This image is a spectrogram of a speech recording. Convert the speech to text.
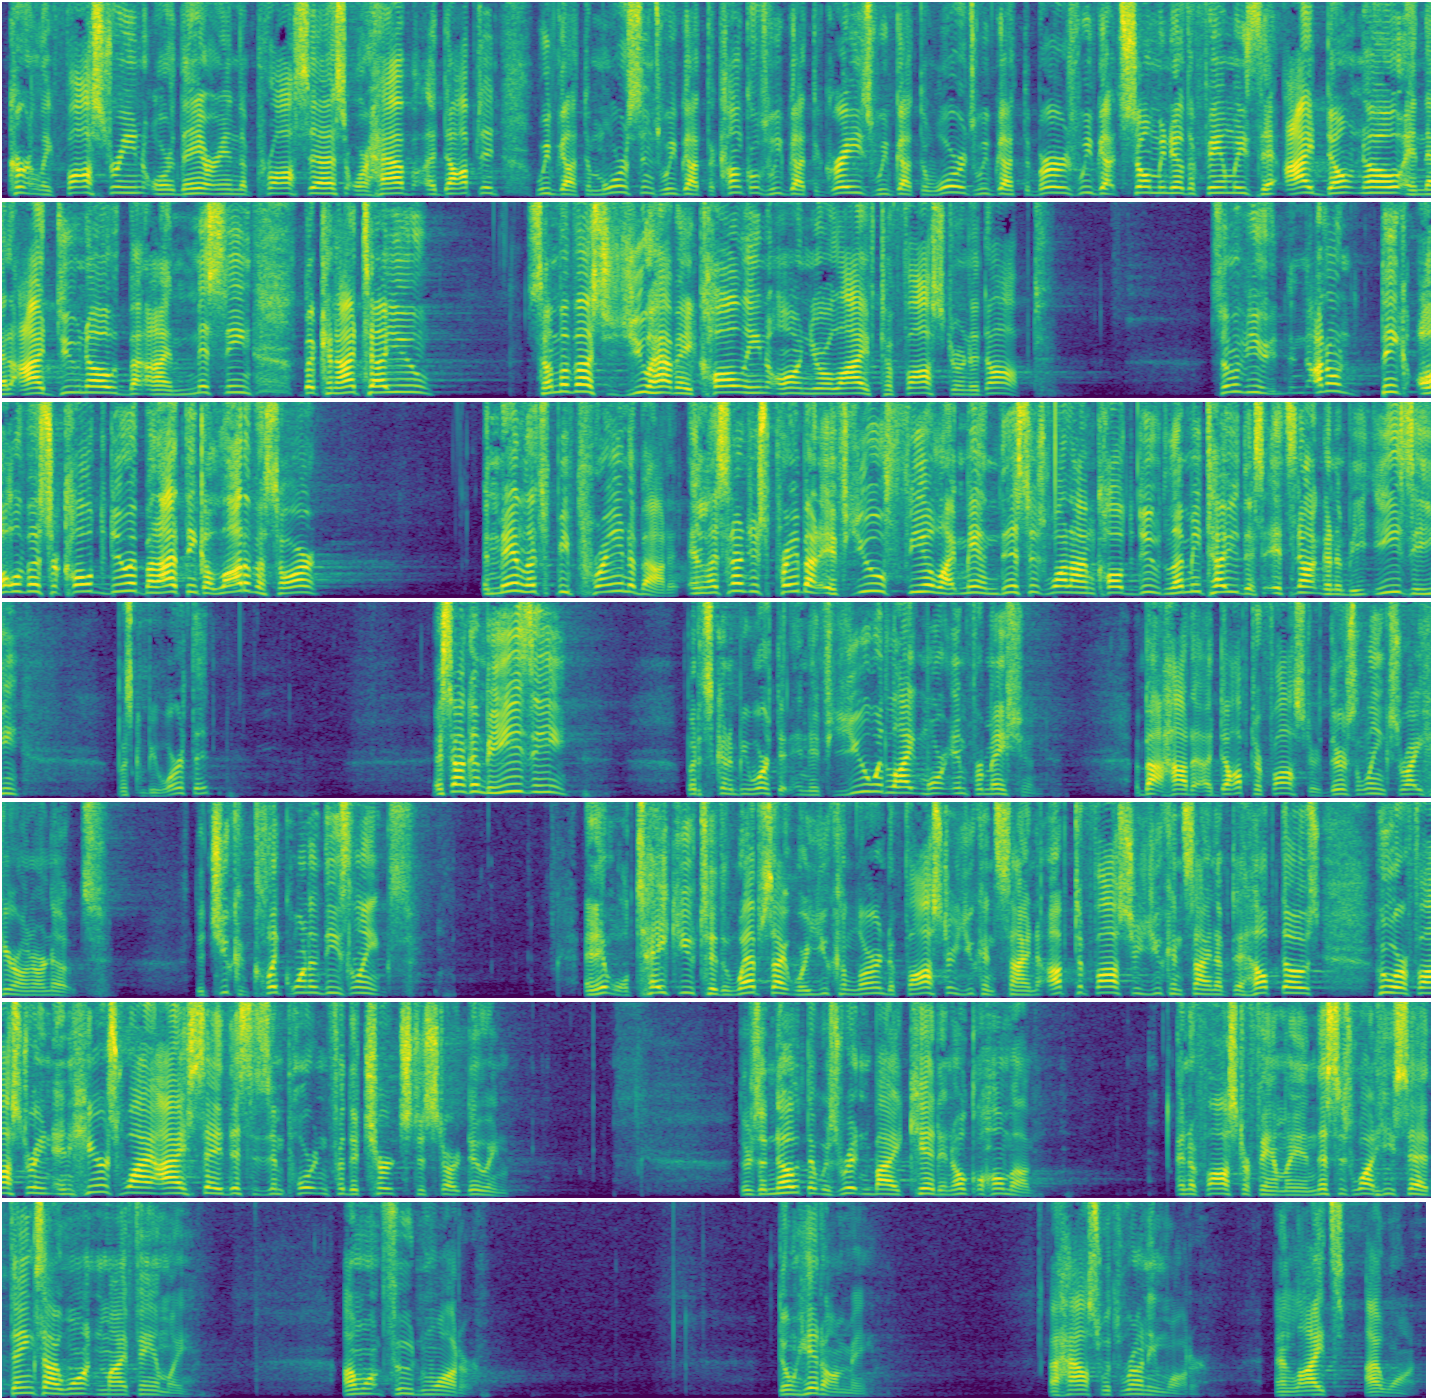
Currently fostering or they are in the process or have adopted. We've got the Morrisons, we've got the Kunkles, we've got the Grays, we've got the Wards, we've got the Burrs, we've got so many other families that I don't know and that I do know, but I'm missing. But can I tell you, some of us, you have a calling on your life to foster and adopt. Some of you, I don't think all of us are called to do it, but I think a lot of us are. And man, let's be praying about it. And let's not just pray about it. If you feel like, man, this is what I'm called to do, let me tell you this it's not to be easy, but it's to be worth it. It's not to be easy, but it's to be worth it. And if you would like more information about how to adopt or foster, there's links right here on our notes that you can click one of these links And it will take you to the website where you can learn to foster. You can sign up to foster. You can sign up to help those who are fostering. And here's why I say this is important for the church to start doing. There's a note that was written by a kid in Oklahoma in a foster family, and this is what he said Things I want in my family I want food and water. Don't hit on me. A house with running water and lights, I want.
